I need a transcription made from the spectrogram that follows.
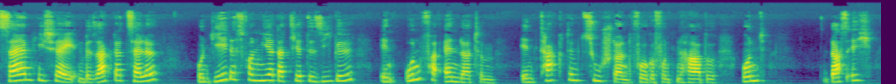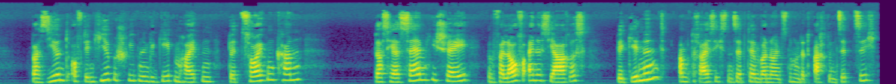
Sam Hichet in besagter Zelle und jedes von mir datierte Siegel in unverändertem, intaktem Zustand vorgefunden habe und dass ich, basierend auf den hier beschriebenen Gegebenheiten, bezeugen kann, dass Herr Sam Hichet im Verlauf eines Jahres, beginnend am 30. September 1978,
